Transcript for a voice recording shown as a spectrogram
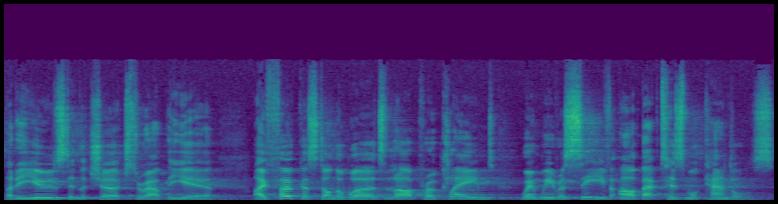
that are used in the church throughout the year, I focused on the words that are proclaimed when we receive our baptismal candles.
